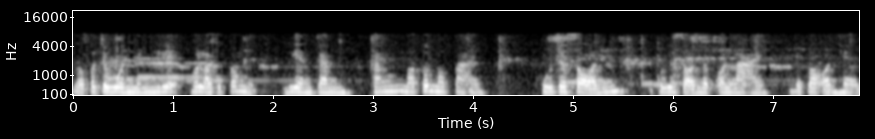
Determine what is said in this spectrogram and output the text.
เราก็จะวนอย่างนี้แหละเพราะเราจะต้อง เรียนกันทั้งมต้นมปลายครูจะสอนครูจะสอนแบบออนไลน์ แล้วก็ออนแฮน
